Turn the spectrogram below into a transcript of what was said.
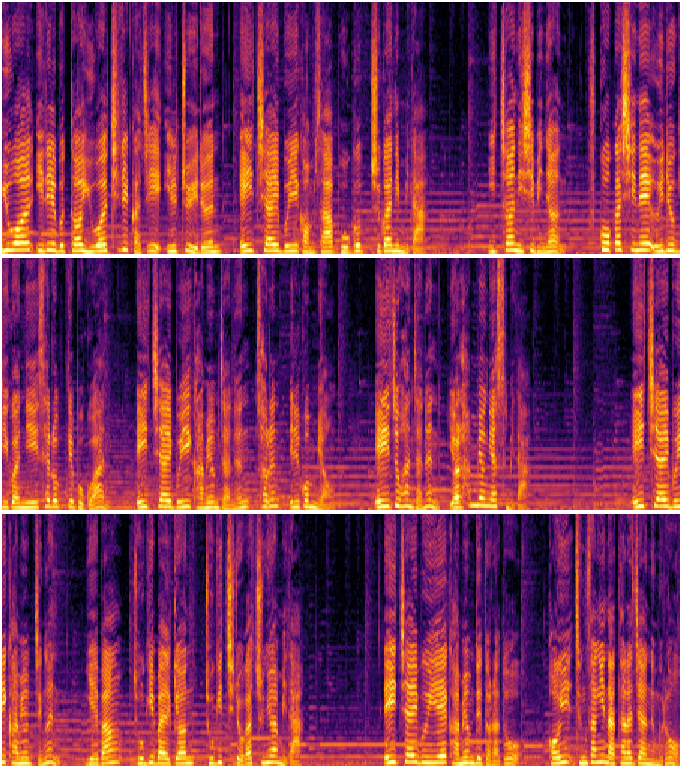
6월 1일부터 6월 7일까지 일주일은 HIV 검사 보급 주간입니다. 2022년 후쿠오카 시내 의료기관이 새롭게 보고한 HIV 감염자는 37명, 에이즈 환자는 11명이었습니다. HIV 감염증은 예방, 조기 발견, 조기 치료가 중요합니다. HIV에 감염되더라도 거의 증상이 나타나지 않으므로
